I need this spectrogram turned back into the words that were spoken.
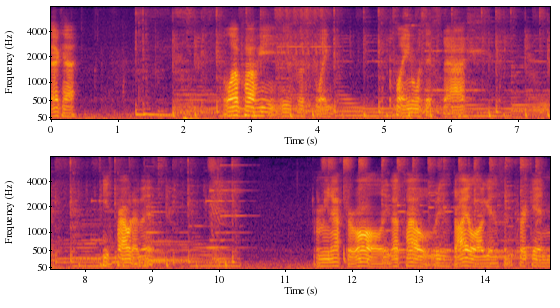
Okay. Love how he is just like playing with his stash. He's proud of it. I mean, after all, that's how his dialogue is in frickin'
